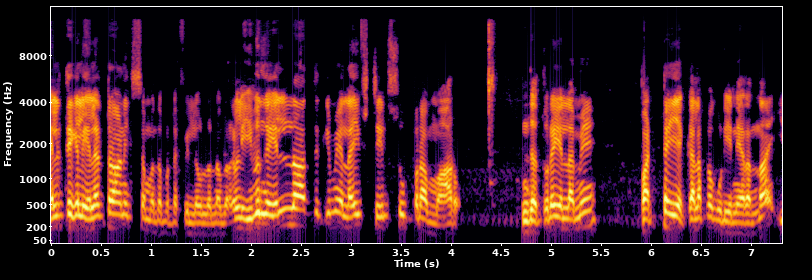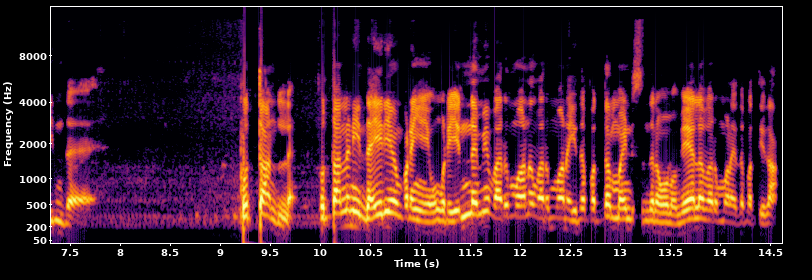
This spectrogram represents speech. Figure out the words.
எலக்ட்ரிக்கல் எலக்ட்ரானிக்ஸ் சம்பந்தப்பட்ட ஃபீல்டில் உள்ள நபர்கள் இவங்க எல்லாத்துக்குமே லைஃப் ஸ்டைல் சூப்பரா மாறும். இந்த துறை எல்லாமே பட்டையை கலப்பக்கூடிய நேரம் தான் இந்த புத்தாண்டுல. புத்தாண்டுல நீ தைரியம் பண்ணீங்க உங்களுடைய எண்ணமே வருமானம் வருமானம் இதை பத்தி மைண்ட் சிந்தனை வேணும் வேலை வருமானம் இதை பற்றி தான்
